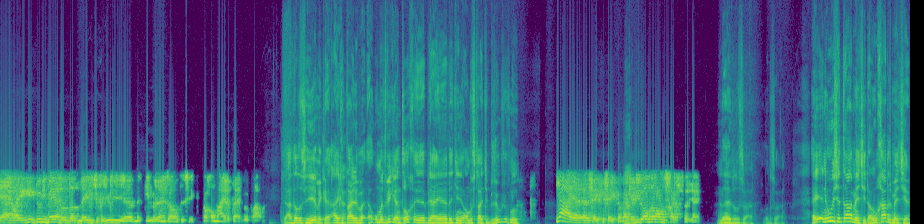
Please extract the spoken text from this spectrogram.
Ja, maar ik, ik doe niet mee aan dat, dat leventje van jullie uh, met kinderen en zo. Dus ik kan gewoon mijn eigen tijd bepalen. Ja, dat is heerlijk hè. Eigen ja. tijden. Om het weekend toch? Heb jij uh, dat je een ander stadje bezoekt of niet? Ja, ja zeker, zeker. Maar ik heb niet overal andere schatjes als jij. Nee, dat is waar. Dat is waar. Hey, en hoe is het daar met je dan? Hoe gaat het met je?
